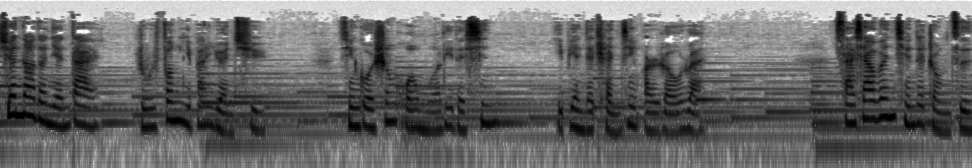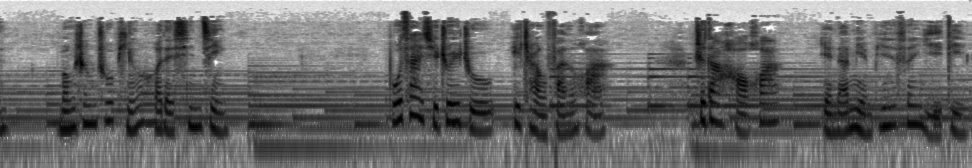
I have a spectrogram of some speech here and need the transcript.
喧闹的年代如风一般远去，经过生活磨砺的心，已变得沉静而柔软。撒下温情的种子。萌生出平和的心境，不再去追逐一场繁华，知道好花也难免缤纷一地，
